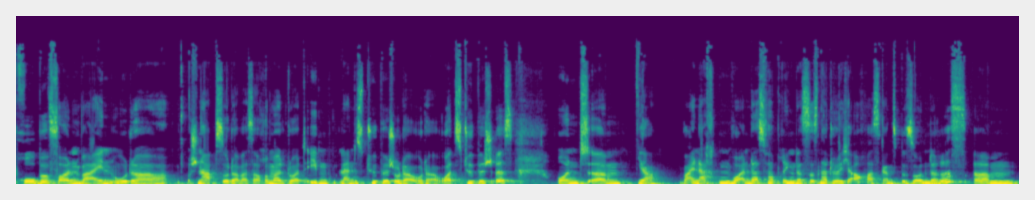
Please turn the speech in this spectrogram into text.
Probe von Wein oder Schnaps oder was auch immer dort eben landestypisch oder, oder ortstypisch ist. Und ähm, ja, Weihnachten woanders verbringen, das ist natürlich auch was ganz Besonderes. Ähm,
